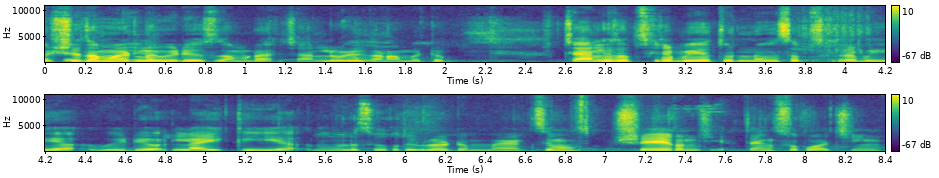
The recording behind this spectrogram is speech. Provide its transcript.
വിശദമായിട്ടുള്ള വീഡിയോസ് നമ്മുടെ ചാനൽ വഴി കാണാൻ പറ്റും. ചാനൽ സബ്സ്ക്രൈബ് ചെയ്യാത്തവരുണ്ടെങ്കിൽ സബ്സ്ക്രൈബ് ചെയ്യുക വീഡിയോ ലൈക്ക് ചെയ്യുക നിങ്ങളുടെ സുഹൃത്തുക്കളായിട്ട് മാക്സിമം ഷെയറും ചെയ്യുക. താങ്ക്സ് ഫോർ വാച്ചിങ്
